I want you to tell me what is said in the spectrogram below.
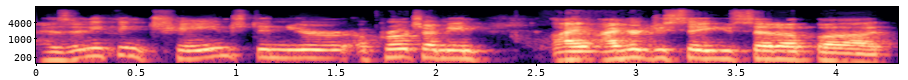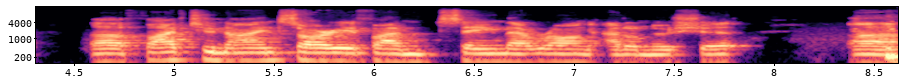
has anything changed in your approach? I mean, I, I heard you say you set up a, a five two nine. Sorry if I'm saying that wrong. I don't know shit. Uh,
